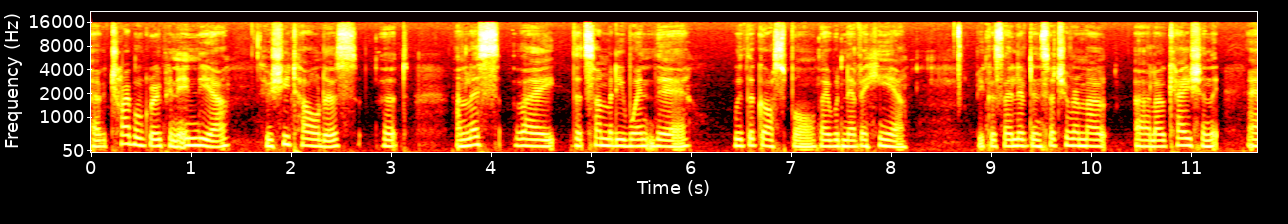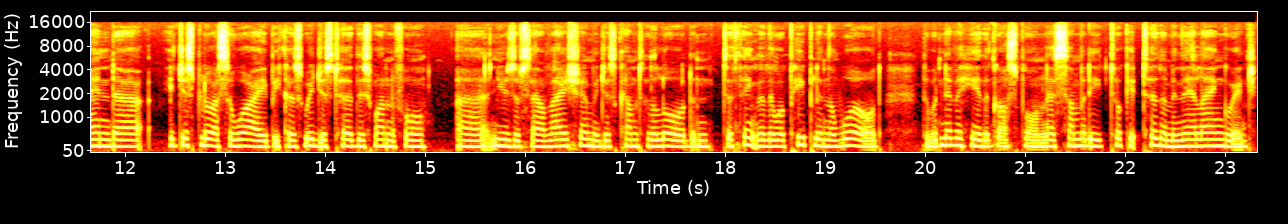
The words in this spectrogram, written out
a tribal group in India who she told us that unless they that somebody went there with the gospel, they would never hear because they lived in such a remote uh, location, and uh, it just blew us away because we just heard this wonderful uh, news of salvation. We just come to the Lord, and to think that there were people in the world that would never hear the gospel unless somebody took it to them in their language,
